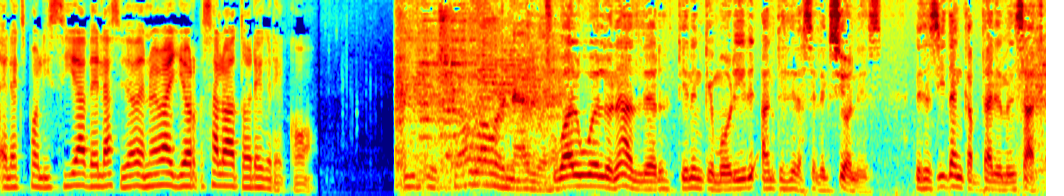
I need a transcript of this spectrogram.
el ex policía de la ciudad de Nueva York, Salvatore Greco. Swalwell o Nadler tienen que morir antes de las elecciones. Necesitan captar el mensaje.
